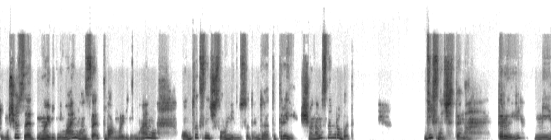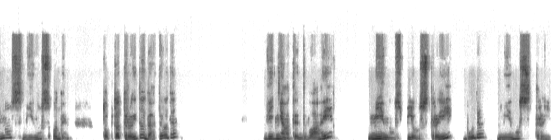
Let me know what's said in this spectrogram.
тому що z ми віднімаємо z2, ми віднімаємо комплексне число мінус 1 додати 3. Що нам з ним робити? Дійсна частина 3 мінус мінус 1. Тобто 3 додати 1. Відняти 2 мінус плюс 3 буде мінус 3.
